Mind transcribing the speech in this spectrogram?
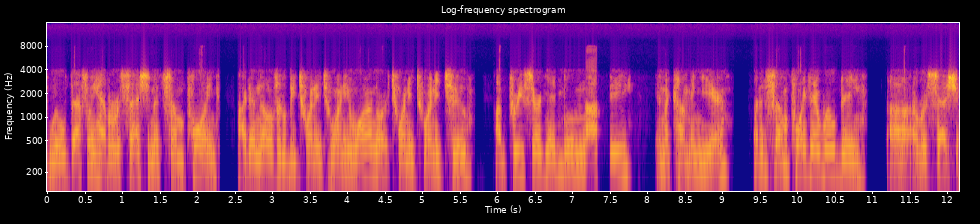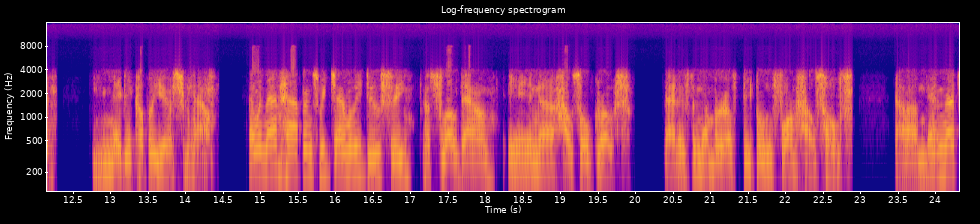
will definitely have a recession at some point. I don't know if it'll be 2021 or 2022. I'm pretty certain it will not be in the coming year. But at some point, there will be uh, a recession, maybe a couple of years from now. And when that happens, we generally do see a slowdown in uh, household growth. That is the number of people who form households. Um, and that's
